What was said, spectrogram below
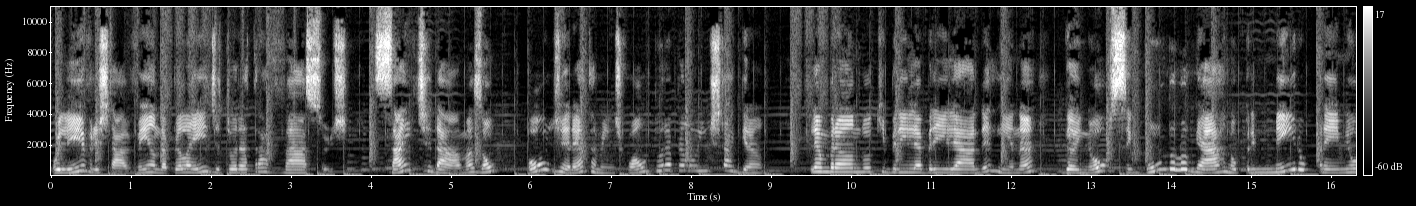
O livro está à venda pela editora Travassos, site da Amazon ou diretamente com a autora pelo Instagram. Lembrando que Brilha Brilha Adelina ganhou o segundo lugar no primeiro prêmio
